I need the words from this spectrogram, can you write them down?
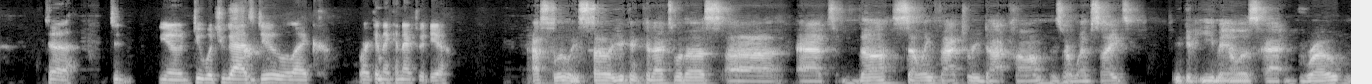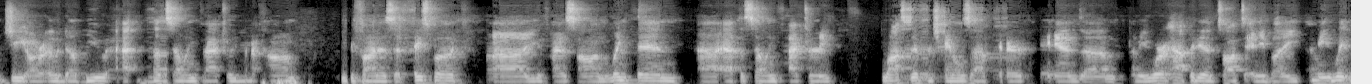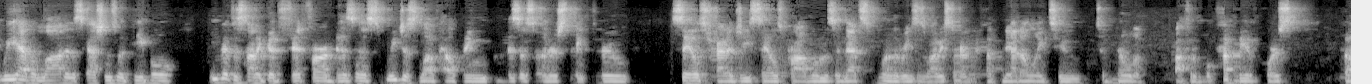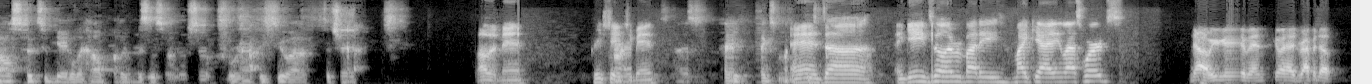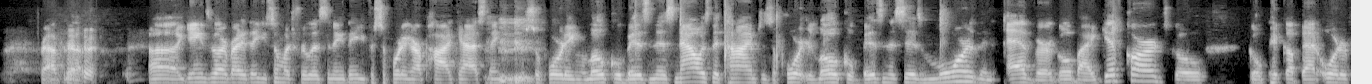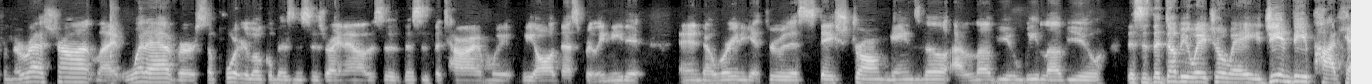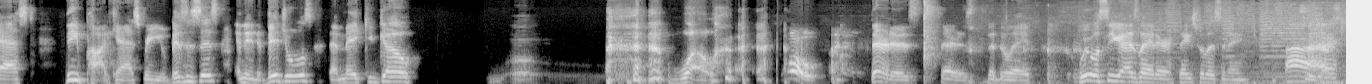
to to you know do what you guys Sure. do, like where can they connect with you? Absolutely. So you can connect with us uh, at thesellingfactory.com is our website. You can email us at grow, G-R-O-W, at thesellingfactory.com. You can find us at Facebook. Uh, you can find us on LinkedIn uh, at The Selling Factory. Lots of different channels out there. And um, I mean, we're happy to talk to anybody. I mean, we, we have a lot of discussions with people, even if it's not a good fit for our business. We just love helping business owners think through sales strategy, sales problems, and that's one of the reasons why we started the company. Not only to to build a profitable company, of course, but also to be able to help other business owners. So we're happy to uh, to chat. Love it, man. Appreciate All you, right. man. Hey, thanks, Mike. And uh, and Gainesville, everybody. Mike, you got any last words? No, you're good, man. Go ahead, wrap it up. Wrap it up. Uh, Gainesville, everybody, thank you so much for listening. Thank you for supporting our podcast. Thank you for supporting local business. Now is the time to support your local businesses more than ever. Go buy gift cards. Go go pick up that order from the restaurant. Like whatever. Support your local businesses right now. This is this is the time. We we all desperately need it, and uh, we're gonna get through this. Stay strong, Gainesville. I love you. We love you. This is the WHOA GNV podcast the podcast bringing you businesses and individuals that make you go, Whoa. whoa. Whoa. there it is. There it is. The delay. We will see you guys later. Thanks for listening. Bye.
